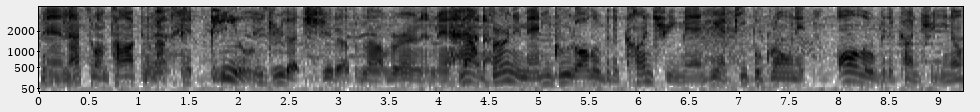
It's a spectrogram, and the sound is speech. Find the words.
man. That's what I'm talking about. Fields. He grew that shit up in Mount Vernon, man. Mount Vernon, man, he grew it all over the country, man. He had people growing it all over the country, you know?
